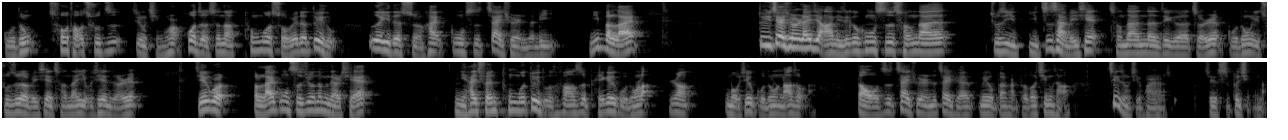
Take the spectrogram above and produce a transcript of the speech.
股东抽逃出资这种情况，或者是呢通过所谓的对赌恶意的损害公司债权人的利益。你本来对于债权人来讲，你这个公司承担就是以以资产为限承担的这个责任，股东以出资额为限承担有限责任，结果本来公司就那么点钱。你还全通过对赌的方式赔给股东了，让某些股东拿走了，导致债权人的债权没有办法得到清偿，这种情况下这是不行的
